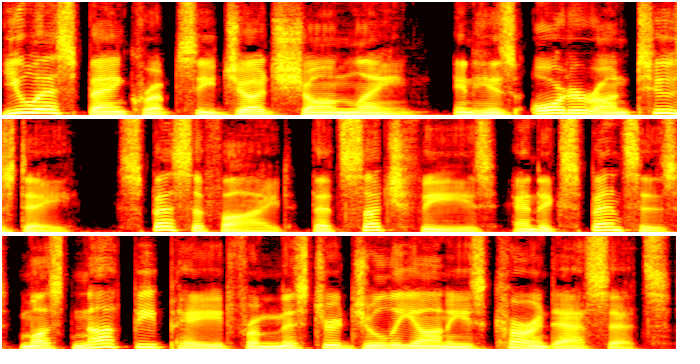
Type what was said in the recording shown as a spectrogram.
U.S. bankruptcy judge Sean Lane, in his order on Tuesday, specified that such fees and expenses must not be paid from Mr. Giuliani's current assets.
